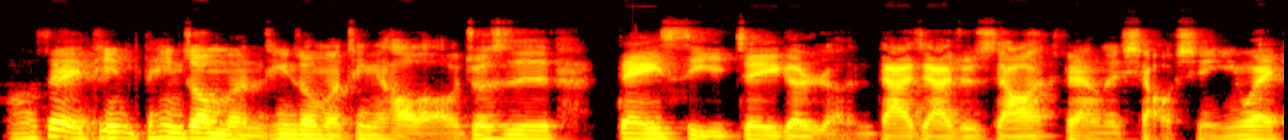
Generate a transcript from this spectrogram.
好，所以听听众们听众们听好了，就是 Daisy 这个人，大家就是要非常的小心，因为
